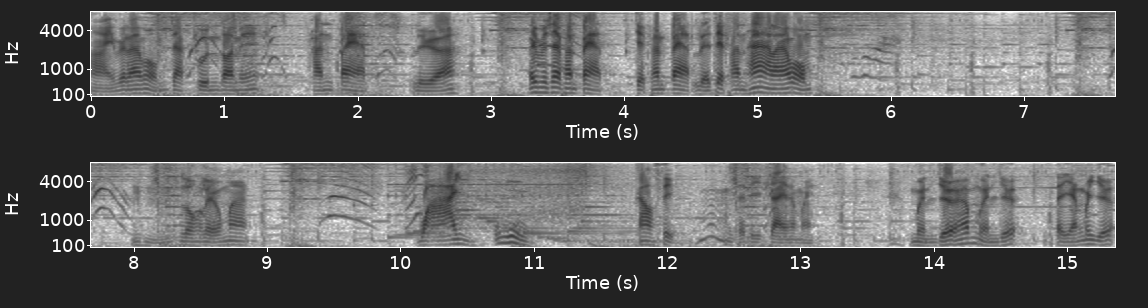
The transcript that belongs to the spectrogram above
หายไปแล้วผมจากทุนตอนนี้พันแปดเหลือเอ้ยไม่ใช่พันแปดเจ็ดพันแปดเหลือเจ็ดพันห้าแล้วครับผมลงเร็วมากวายอู้เก้าสิบจะดีใจทำไม เหมือนเยอะครับเหมือนเยอะ แต่ยังไม่เยอะ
